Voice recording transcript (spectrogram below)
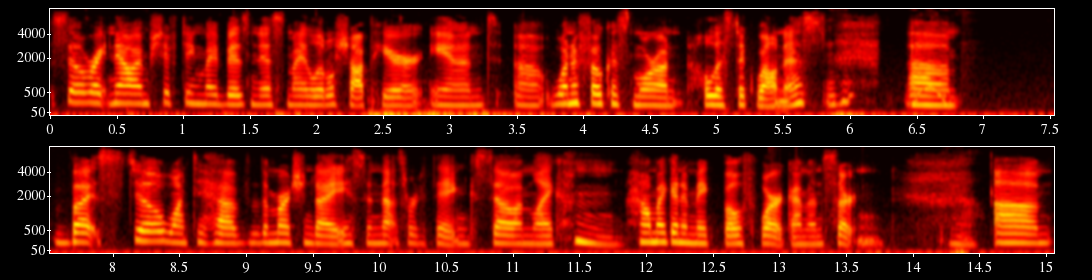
so right now I'm shifting my business, my little shop here, and uh, want to focus more on holistic wellness. Mm-hmm. Um, but still want to have the merchandise and that sort of thing. So I'm like, hmm, how am I going to make both work? I'm uncertain. Yeah. Um,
